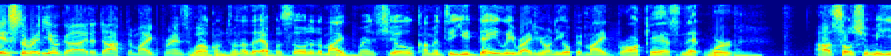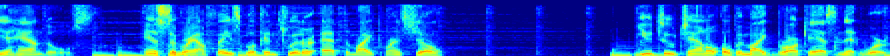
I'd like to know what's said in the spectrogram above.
It's the radio guy, the Dr. Mike Prince. Welcome to another episode of the Mike Prince Show, coming to you daily right here on the Open Mic Broadcast Network. Our social media handles Instagram, Facebook, and Twitter at The Mike Prince Show. YouTube channel, Open Mic Broadcast Network.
